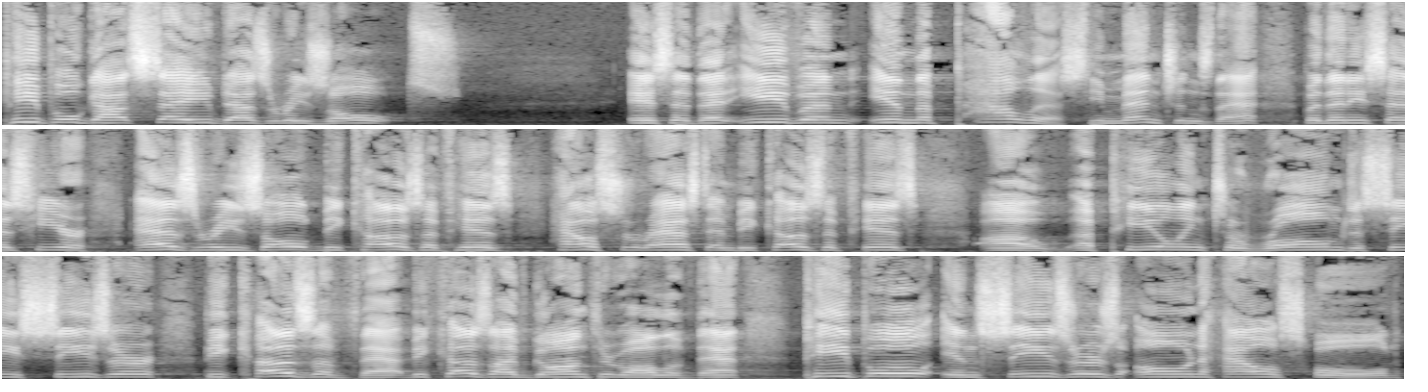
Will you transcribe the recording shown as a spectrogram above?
people got saved as a result. It said that even in the palace, he mentions that, but then he says here, as a result, because of his house arrest and because of his uh, appealing to Rome to see Caesar, because of that, because I've gone through all of that, people in Caesar's own household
